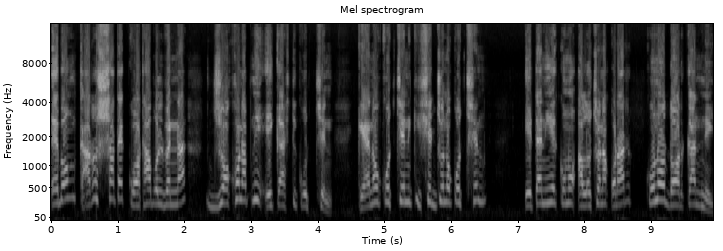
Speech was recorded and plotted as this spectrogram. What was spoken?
এবং কারোর সাথে কথা বলবেন না, যখন আপনি এই কাজটি করছেন, কেন করছেন, কিসের জন্য করছেন এটা নিয়ে কোনো আলোচনা করার কোনো দরকার নেই।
